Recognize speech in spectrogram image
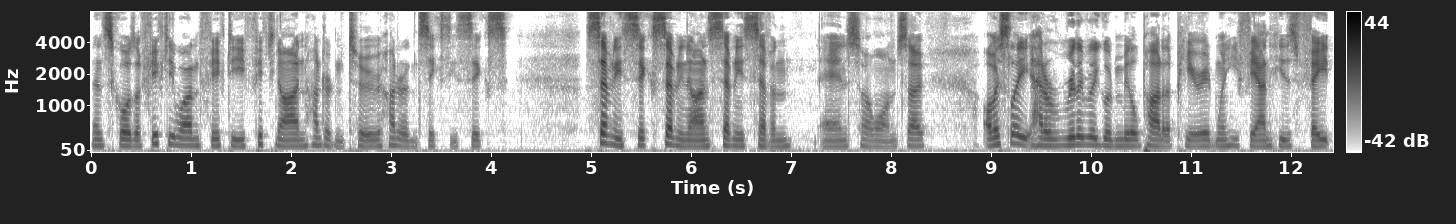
then scores of 51, 50, 59, 102, 166. 76, 79, 77, and so on. So, obviously, had a really, really good middle part of the period when he found his feet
